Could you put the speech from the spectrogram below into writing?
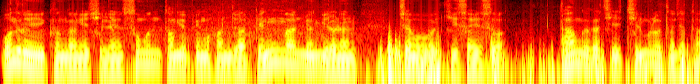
오늘의 건강에 실린 숨은 당뇨병 환자 100만 명이라는 제목의 기사에서 다음과 같이 질문을 던졌다.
